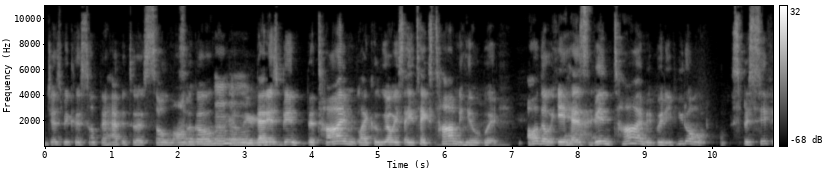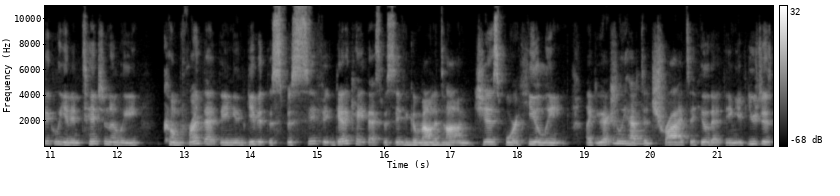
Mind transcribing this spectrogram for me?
just because something happened to us so long So, ago Mhm. that it's been the time like because we always say it takes time to heal but although it has been time but if you don't specifically and intentionally confront that thing and give it the specific dedicate that specific amount of Mhm. time just for healing like you actually have to try to heal that thing. If you just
